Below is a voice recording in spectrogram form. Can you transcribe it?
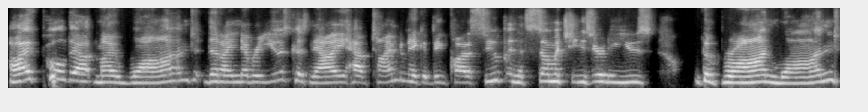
I pulled out my wand that I never use because now I have time to make a big pot of soup, and it's so much easier to use the Braun wand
